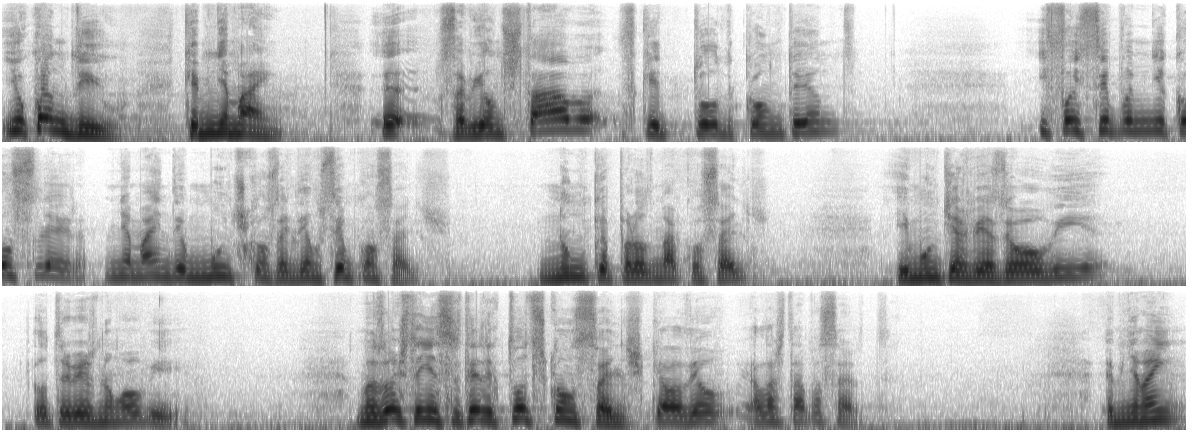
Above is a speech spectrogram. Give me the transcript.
E eu, quando digo que a minha mãe uh, sabia onde estava, fiquei todo contente e foi sempre a minha conselheira. Minha mãe deu muitos conselhos, deu-me sempre conselhos. Nunca parou de dar conselhos e muitas vezes eu ouvia, outra vez não ouvia. Mas hoje tenho a certeza que todos os conselhos que ela deu, ela estava certa. A minha mãe,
